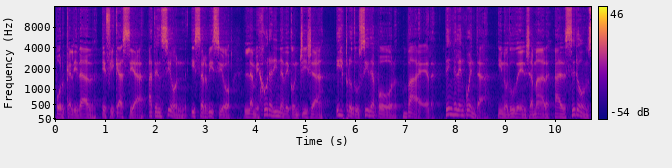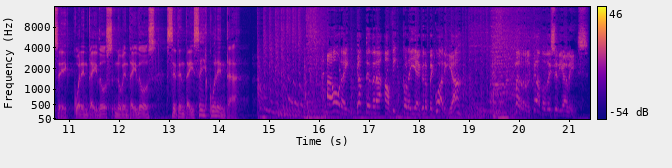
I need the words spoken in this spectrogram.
Por calidad, eficacia, atención y servicio, la mejor harina de conchilla es producida por Bayer. Téngala en cuenta y no dude en llamar al 011 42 92 76 40. Ahora en Cátedra Avícola y Agropecuaria, Mercado de Cereales.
